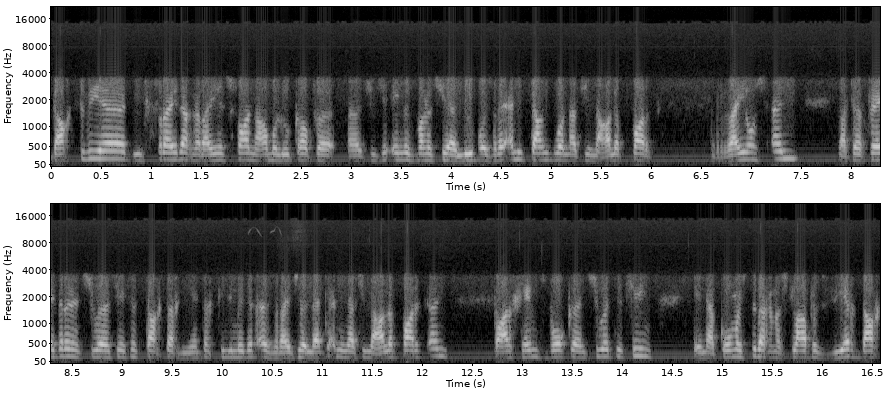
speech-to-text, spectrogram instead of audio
Dag 2, die Vrydag ry ons van af 'n uh, soos die Engelsman sê 'n loop. Ons ry in die Tankwa Nasionale Park. Ry ons in wat er verder in so 86 90 km is, ry so lekker in die nasionale park in, paar gemsbokke en so te sien en dan kom ons terug en dan slaap ons weer dag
